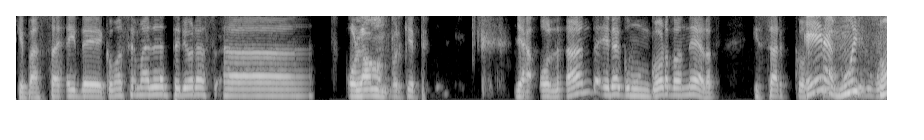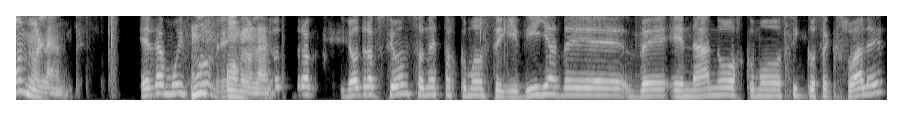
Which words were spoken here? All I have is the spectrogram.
Que pasáis de, ¿cómo se llama el anterior a... Hollande. Porque ya, Hollande era como un gordo nerd y Sarkozy... Era muy fome Hollande. Era muy fome. y, la otra, opción son estos como seguidillas de, de enanos como psicosexuales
